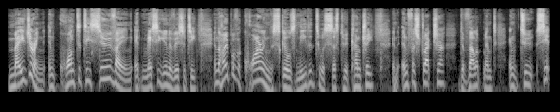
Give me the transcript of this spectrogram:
majoring in quantity surveying at Massey University in the hope of acquiring the skills needed to assist her country in infrastructure, development, and to set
